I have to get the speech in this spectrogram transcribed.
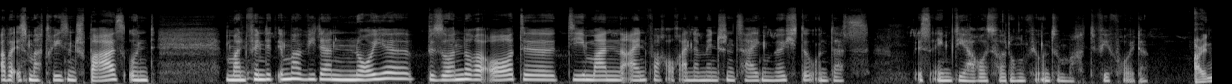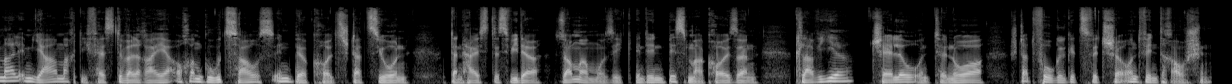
Aber es macht riesen Spaß und man findet immer wieder neue, besondere Orte, die man einfach auch anderen Menschen zeigen möchte. Und das ist eben die Herausforderung für uns und macht viel Freude. Einmal im Jahr macht die Festivalreihe auch am Gutshaus in Birkholz Station. Dann heißt es wieder Sommermusik in den Bismarckhäusern. Klavier, Cello und Tenor statt Vogelgezwitscher und Windrauschen.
